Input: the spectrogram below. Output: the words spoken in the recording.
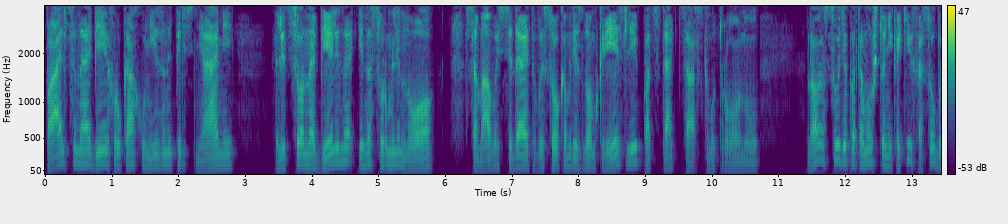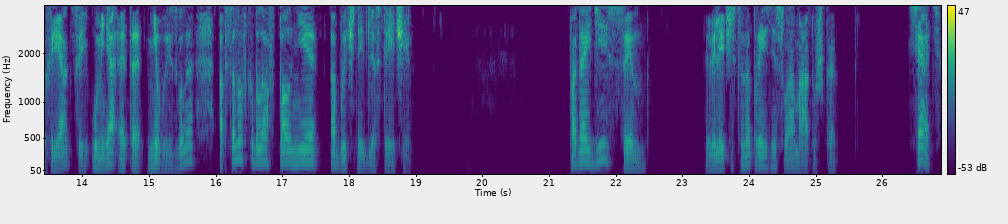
пальцы на обеих руках унизаны перстнями, лицо набелено и насурмлено, сама восседает в высоком резном кресле под стать царскому трону. Но, судя по тому, что никаких особых реакций у меня это не вызвало, обстановка была вполне обычной для встречи. «Подойди, сын», — величественно произнесла матушка. «Сядь».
